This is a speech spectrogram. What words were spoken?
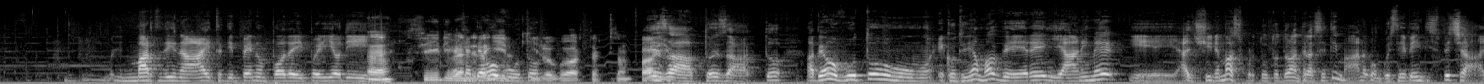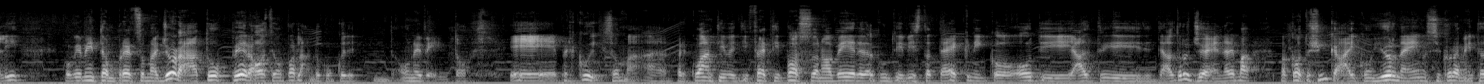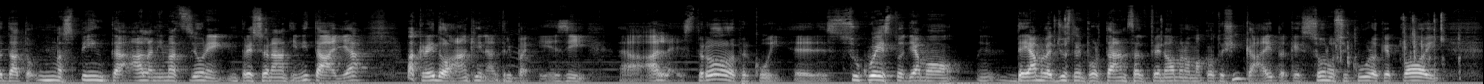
il martedì night dipende un po' dai periodi eh sì, dipende abbiamo da avuto. Kilo Quarter, sono paio. Esatto, esatto. Abbiamo avuto e continuiamo a avere gli anime e, al cinema, soprattutto durante la settimana, con questi eventi speciali. Ovviamente a un prezzo maggiorato, però stiamo parlando comunque di un evento. E per cui, insomma, eh, per quanti difetti possono avere dal punto di vista tecnico o di, altri, di altro genere, ma Makoto Shinkai con Your Name sicuramente ha dato una spinta all'animazione impressionante in Italia ma credo anche in altri paesi eh, all'estero, per cui eh, su questo diamo, diamo, la giusta importanza al fenomeno Makoto Shinkai, perché sono sicuro che poi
